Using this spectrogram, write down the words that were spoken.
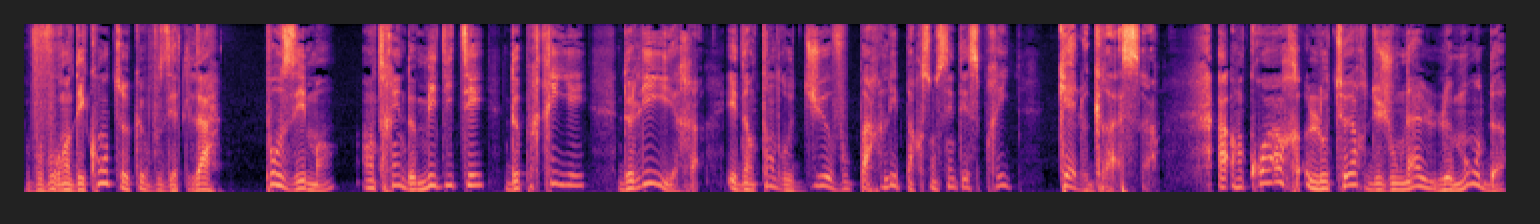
Vous vous rendez compte que vous êtes là, posément, en train de méditer, de prier, de lire et d'entendre Dieu vous parler par son Saint-Esprit. Quelle grâce À en croire l'auteur du journal Le Monde,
